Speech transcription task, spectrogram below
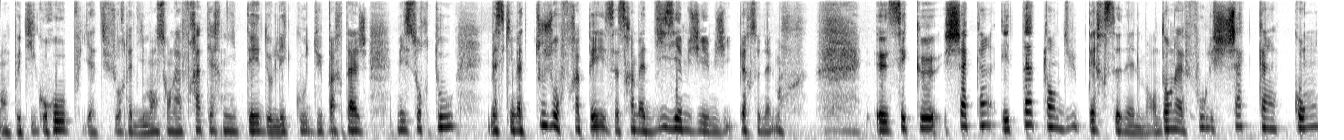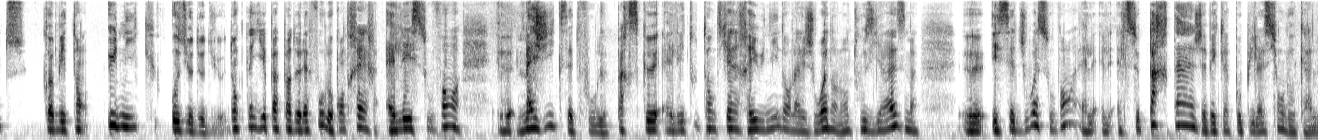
en petit groupe, il y a toujours la dimension de la fraternité, de l'écoute, du partage. Mais surtout, mais ce qui m'a toujours frappé, ça sera ma dixième JMJ personnellement, euh, c'est que chacun est attendu personnellement. Dans la foule, chacun compte comme étant unique aux yeux de Dieu. Donc n'ayez pas peur de la foule, au contraire, elle est souvent euh, magique cette foule, parce qu'elle est tout entière réunie dans la joie, dans l'enthousiasme, euh, et cette joie souvent, elle, se partage avec la population locale.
